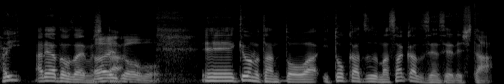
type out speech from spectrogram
はいありがとうございました、はいどうも。えー、今日の担当は糸数正和先生でした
